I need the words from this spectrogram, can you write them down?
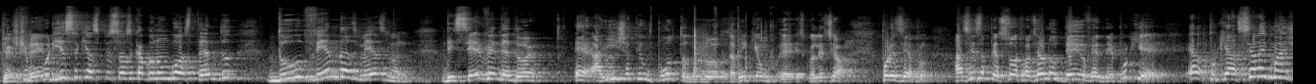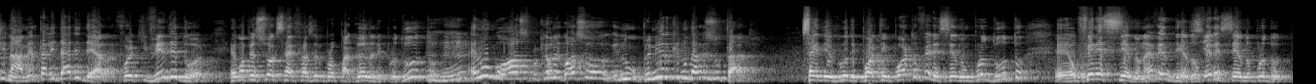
Perfeito. Acho que por isso que as pessoas acabam não gostando do vendas mesmo, de ser vendedor. É, aí já tem um ponto no, também que eu é, escolhi assim, ó. Por exemplo, às vezes a pessoa está dizendo, eu não odeio vender. Por quê? Ela, porque ela, se ela imaginar a mentalidade dela for que vendedor é uma pessoa que sai fazendo propaganda de produto, uhum. eu não gosto, porque o negócio, primeiro que não dá resultado. Sair de rua de porta em porta oferecendo um produto, é, oferecendo, não é vendendo, Sim. oferecendo um produto.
